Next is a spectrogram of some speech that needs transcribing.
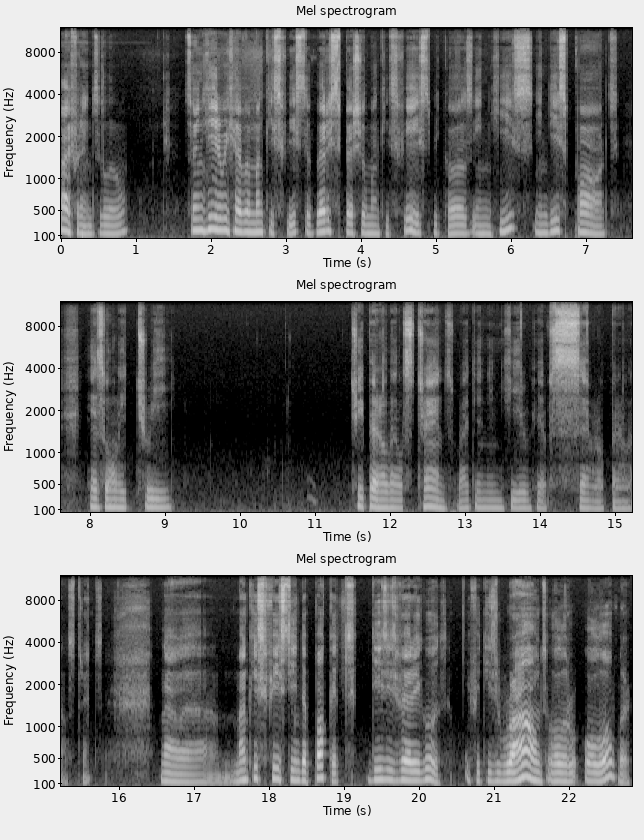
Hi friends, hello. So in here we have a monkey's fist, a very special monkey's fist because in his in this part there's only three three parallel strands, right? And in here we have several parallel strands. Now, uh, monkey's fist in the pocket, this is very good. If it is round all, all over,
